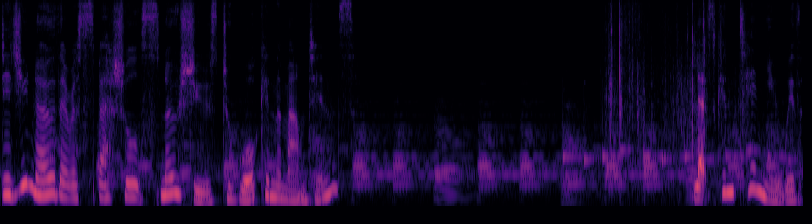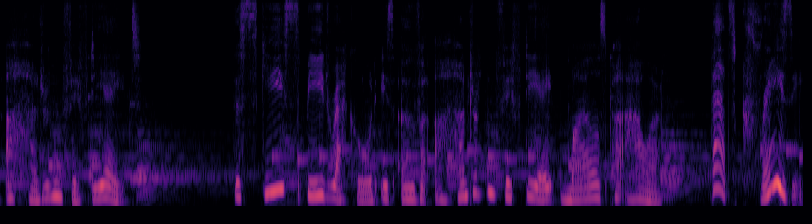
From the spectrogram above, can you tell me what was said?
Did you know there are special snowshoes to walk in the mountains? Let's continue with 158. The ski speed record is over 158 miles per hour. That's crazy!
